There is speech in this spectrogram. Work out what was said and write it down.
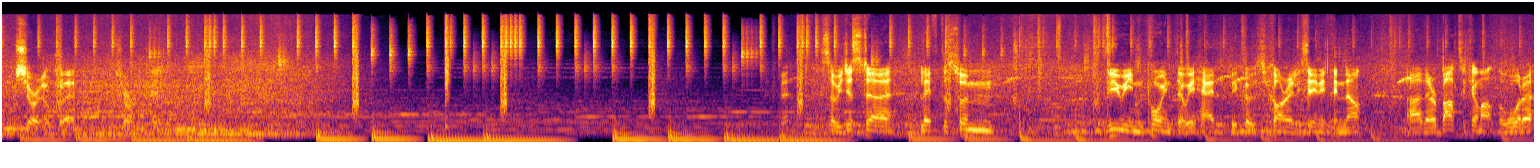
I'm sure it'll clear. I'm sure it'll clear. So we just uh, left the swim viewing point that we had because you can't really see anything now. Uh, they're about to come out the water.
